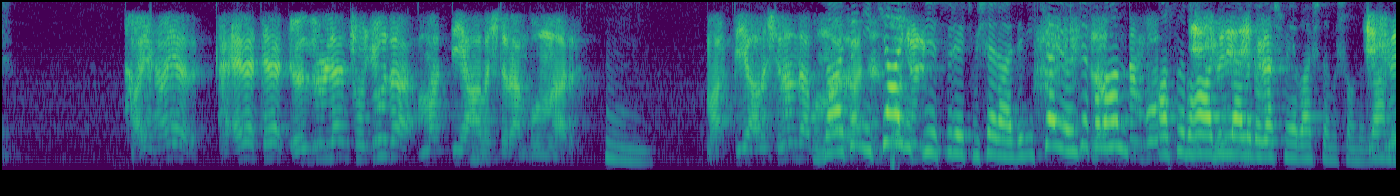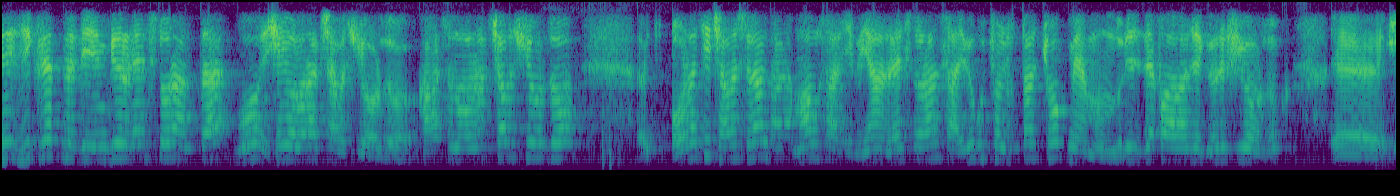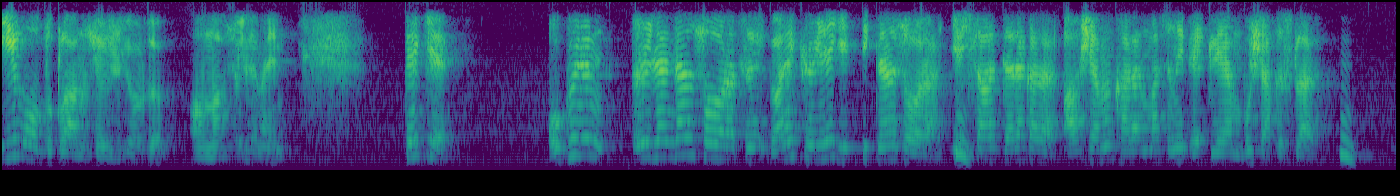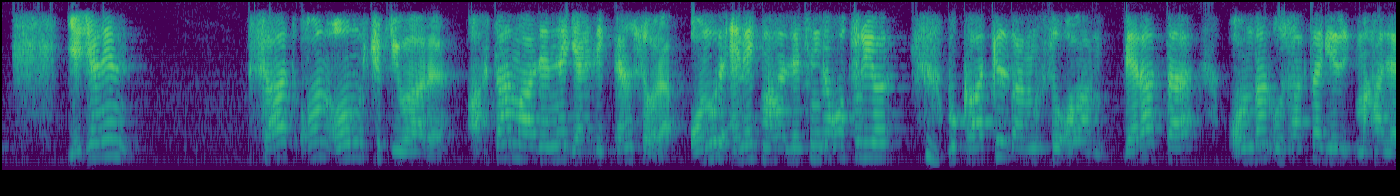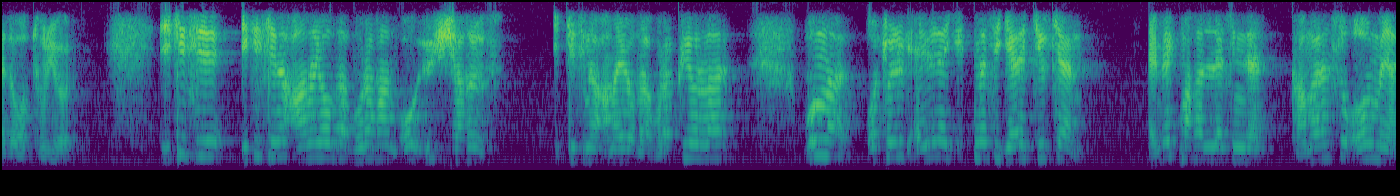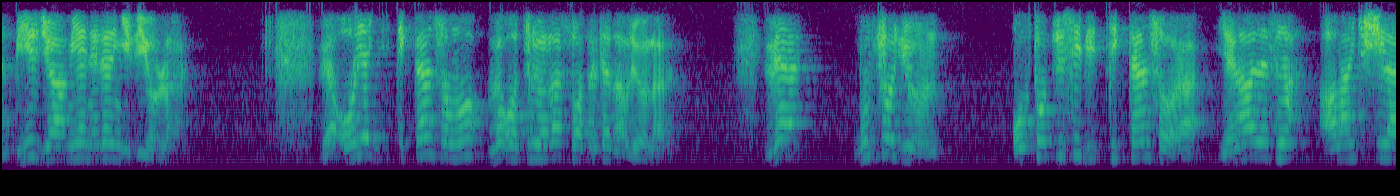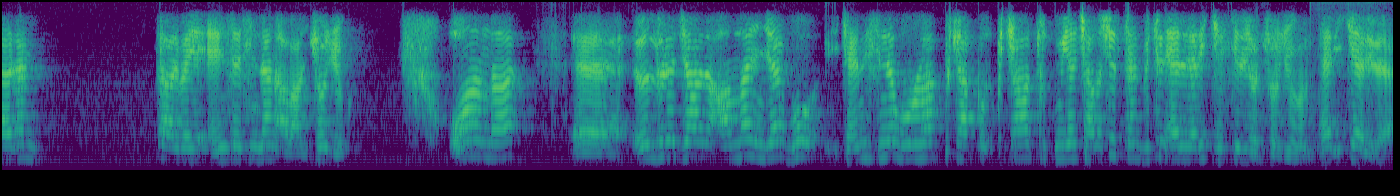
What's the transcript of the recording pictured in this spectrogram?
Hayır hayır. Ha, Evet evet öldürülen çocuğu da maddiye alıştıran bunlar. Maddiye alıştıran da bunlar Zaten zaten. iki aylık bir süreçmiş herhalde. İki ay önce falan Zaten bu aslında bu ismini zikret- dolaşmaya başlamış Onur. İsmini Rahmetli. zikretmediğim bir restoranda bu şey olarak çalışıyordu. Garson olarak çalışıyordu. Oradaki çalıştıran da mal sahibi yani restoran sahibi bu çocuktan çok memnundu. Biz defalarca görüşüyorduk. Ee, iyi olduklarını söylüyordu. Ondan söylemeyin. Peki o günün öğlenden sonrası Gale köyüne gittikten sonra geç saatlere kadar akşamın kararmasını bekleyen bu şahıslar gecenin saat 10-10.30 civarı Akdağ Madenine geldikten sonra Onur Emek Mahallesi'nde oturuyor. Bu katil zanlısı olan Berat da ondan uzakta bir mahallede oturuyor. İkisi, ikisini ana yolda bırakan o üç şahıs ikisini ana yolda bırakıyorlar. Bunlar o çocuk evine gitmesi gerekirken Emek Mahallesi'nde kamerası olmayan bir camiye neden gidiyorlar? Ve oraya gittikten sonra ve oturuyorlar sohbete dalıyorlar. Ve bu çocuğun otopsisi bittikten sonra cenazesini alan kişilerden darbeyi ensesinden alan çocuk o anda e, öldüreceğini anlayınca bu kendisine vurulan bıçak, bıçağı tutmaya çalışırken bütün elleri kesiliyor çocuğun. Her iki eli de.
